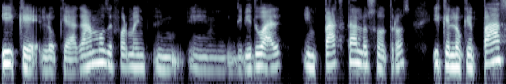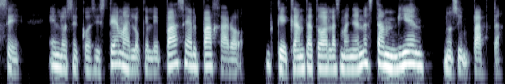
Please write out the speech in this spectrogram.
y que lo que hagamos de forma individual impacta a los otros y que lo que pase en los ecosistemas, lo que le pase al pájaro que canta todas las mañanas, también nos impacta.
